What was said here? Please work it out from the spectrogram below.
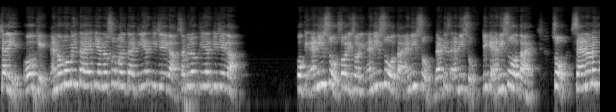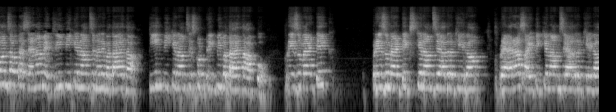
चलिए ओके एनोमो मिलता है कि एनोसो मिलता है? क्लियर कीजिएगा। सभी लोग क्लियर कीजिएगा। Okay aniso sorry sorry aniso होता है एनिसो दैट इज़ एनिसो ठीक है एनिसो होता है। सो so, सेना में कौन सा होता है? सेना में थ्री पी के नाम से मैंने बताया था तीन पी के नाम से इसको ट्रिक भी बताया था आपको। प्रिज्मेटिक प्रिज्मेटिक्स के नाम से याद रखिएगा प्रेरासाइटिक के नाम से याद रखिएगा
